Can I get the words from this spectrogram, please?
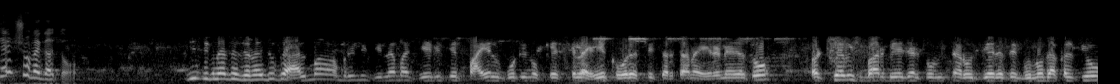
છે. શું વિગતો? જણાવ્યું કે હાલમાં અમરેલી જિલ્લામાં જે રીતે પાયલ ગોટીનો કેસ છેલ્લા એક વર્ષથી ચર્ચાના હેરણે હતો. અઠ્યાવીસ બાર બે હજાર ચોવીસના રોજ જે રીતે ગુનો દાખલ થયો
